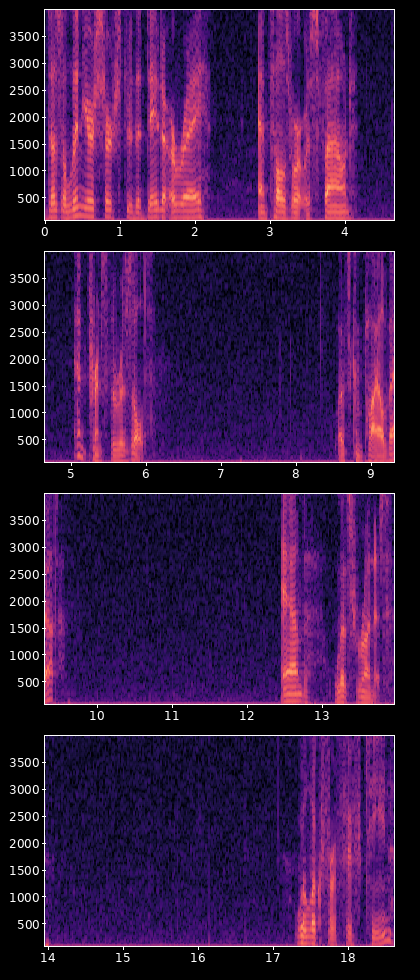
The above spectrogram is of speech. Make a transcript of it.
does a linear search through the data array and tells where it was found, and prints the result. Let's compile that. And let's run it. We'll look for 15.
